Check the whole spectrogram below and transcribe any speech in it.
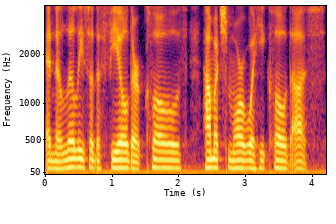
and the lilies of the field are clothed, how much more will he clothe us?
